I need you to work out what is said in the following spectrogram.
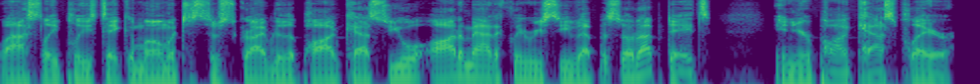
Lastly, please take a moment to subscribe to the podcast so you will automatically receive episode updates in your podcast player.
